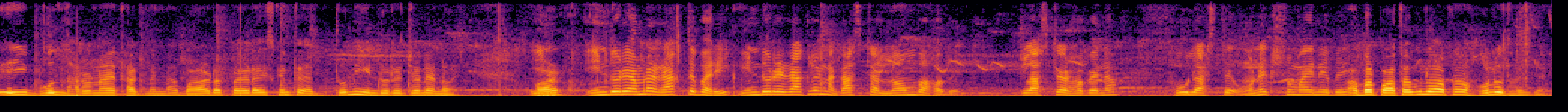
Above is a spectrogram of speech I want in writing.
এই ভুল ধারণায় থাকবেন না। বার্ড অফ প্যারাডাইস কিন্তু একদমই ইনডোরের জন্য নয়। আর ইনডোরে আমরা রাখতে পারি। ইনডোরে রাখলে না গাছটা লম্বা হবে ক্লাস্টার হবে না ফুল আসতে অনেক সময় নেবে। আবার পাতাগুলো আপনার হলুদ হয়ে যায়।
